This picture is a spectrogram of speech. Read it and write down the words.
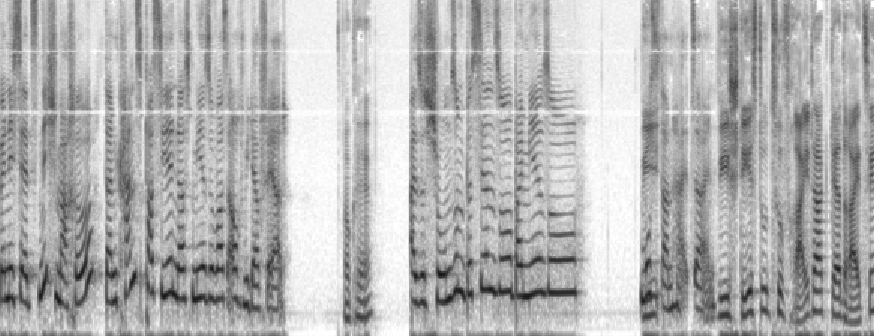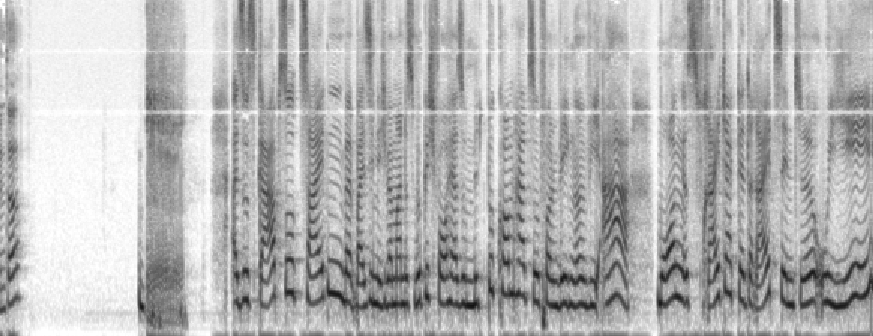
wenn ich es jetzt nicht mache, dann kann es passieren, dass mir sowas auch widerfährt. Okay. Also schon so ein bisschen so bei mir so wie, Muss dann halt sein. Wie stehst du zu Freitag, der 13.? Also es gab so Zeiten, weiß ich nicht, wenn man das wirklich vorher so mitbekommen hat, so von wegen irgendwie, ah, morgen ist Freitag der 13., oh je,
